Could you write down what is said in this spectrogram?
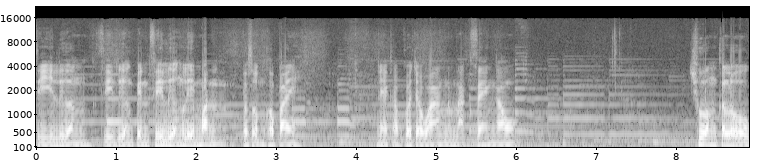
สีเหลืองสีเหลืองเป็นสีเหลืองเลมอนผสมเข้าไปเนี่ยครับก็จะวางน้ำหนักแสงเงา ช่วงกระโหลก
